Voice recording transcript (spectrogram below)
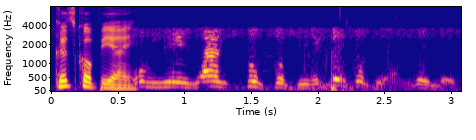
Câți copii ai? 80 de ani, tot copii, doi copii am, doi băieți.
